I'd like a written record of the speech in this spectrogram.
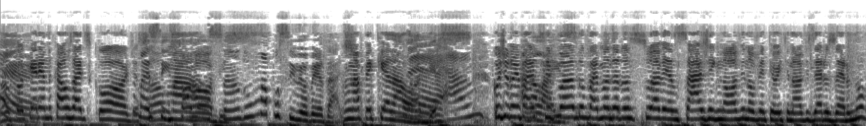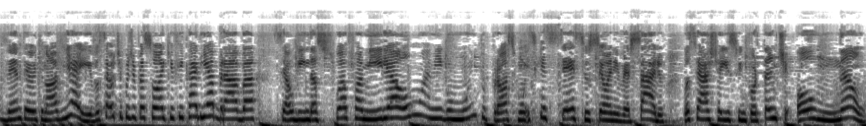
Não tô querendo causar discórdia. Mas só sim, uma só hobby. lançando uma possível verdade. Uma pequena óbvia. Continue Analyze. participando, vai mandando sua mensagem 998900989. E aí, você é o tipo de pessoa que ficaria brava se alguém da sua família ou um amigo muito próximo esquecesse o seu aniversário? Você acha isso importante ou não?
